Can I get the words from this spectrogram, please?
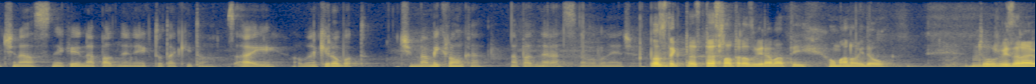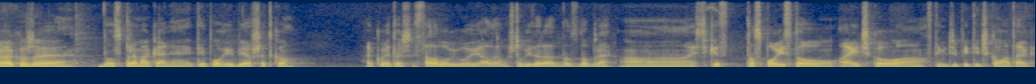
Či nás niekedy napadne niekto takýto z AI, alebo nejaký robot. Či ma mikronka napadne raz, alebo niečo. Pozri, tak Tes- Tesla teraz vyrába tých humanoidov, čo už vyzerajú ako, že dosť premakania aj tie pohyby a všetko. Ako je to ešte stále vo vývoji, ale už to vyzerá dosť dobre. A ešte keď to spojí s tou AIčkou a s tým GPTčkom a tak,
